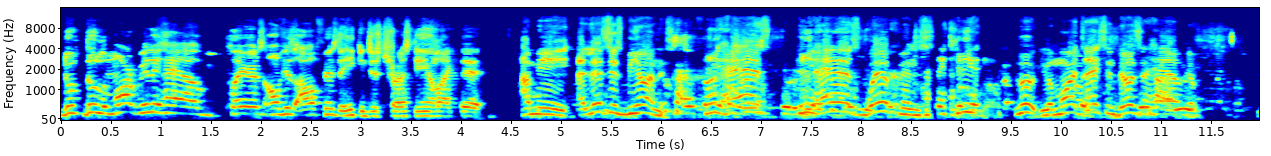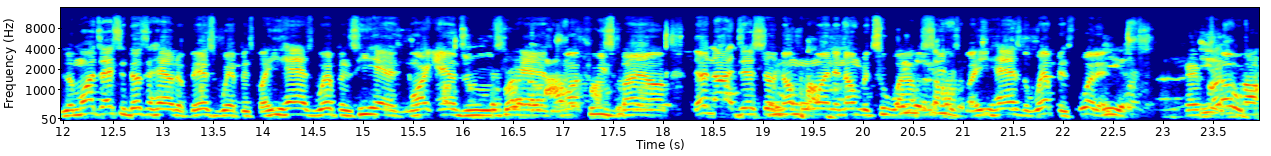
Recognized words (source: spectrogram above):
Do do Lamar really have players on his offense that he can just trust in like that? I mean, let's just be honest. He has he has weapons. He look, Lamar Jackson doesn't have the Lamar Jackson doesn't have the best weapons, but he has weapons. He has Mark Andrews, he has Marquise Brown. They're not just your number one and number two wide receivers, but he has the weapons for that. Yeah. And Yeah. first of all,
